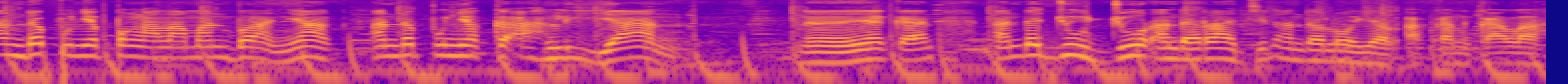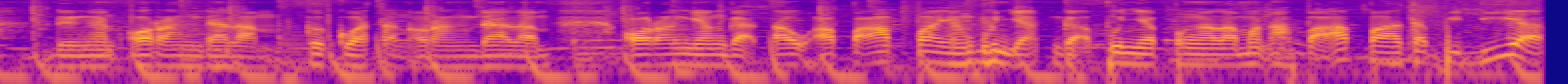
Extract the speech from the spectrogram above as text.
Anda punya pengalaman banyak, Anda punya keahlian, Nah ya kan? Anda jujur Anda rajin Anda loyal akan kalah dengan orang dalam kekuatan orang dalam. Orang yang nggak tahu apa-apa yang punya nggak punya pengalaman apa-apa tapi dia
